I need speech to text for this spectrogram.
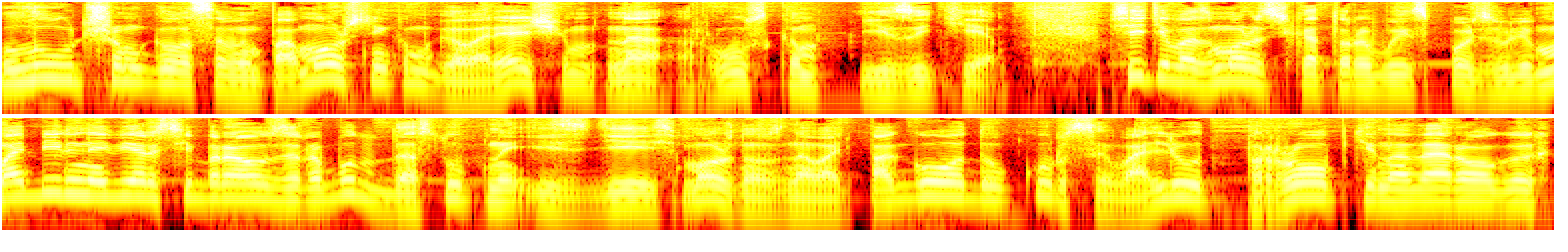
лучшим голосовым помощником, говорящим на русском языке. Все эти возможности, которые вы использовали в мобильной версии браузера, будут доступны и здесь. Можно узнавать погоду, курсы валют, пробки на дорогах,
